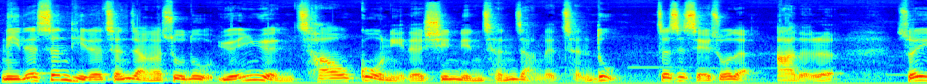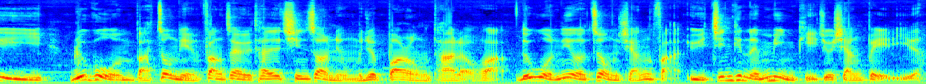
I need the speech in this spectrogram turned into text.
你的身体的成长的速度远远超过你的心灵成长的程度，这是谁说的？阿德勒。所以，如果我们把重点放在于他是青少年，我们就包容他的话，如果你有这种想法，与今天的命题就相背离了。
